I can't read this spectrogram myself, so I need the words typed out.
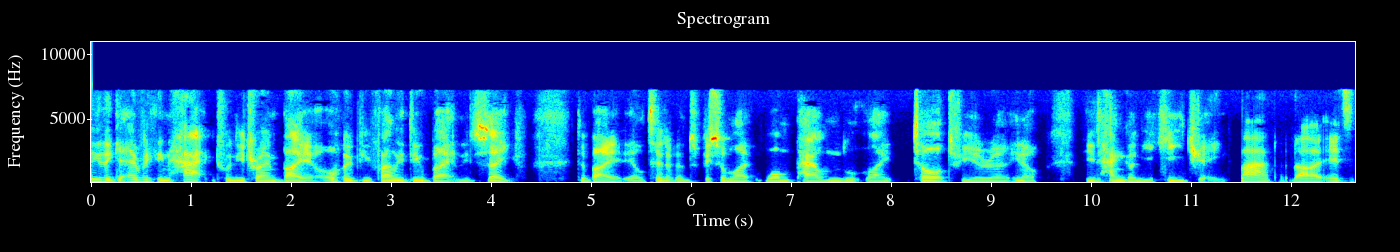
either get everything hacked when you try and buy it, or if you finally do buy it and it's safe to buy it, it'll turn out to be some like one pound like torch for your, uh, you know, you'd hang on your keychain. Man, no, it's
